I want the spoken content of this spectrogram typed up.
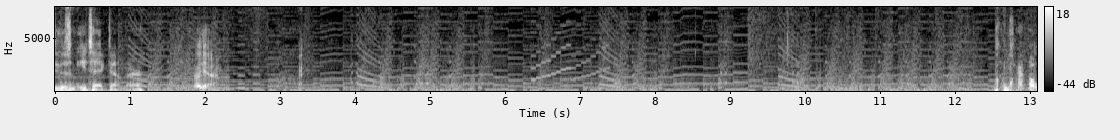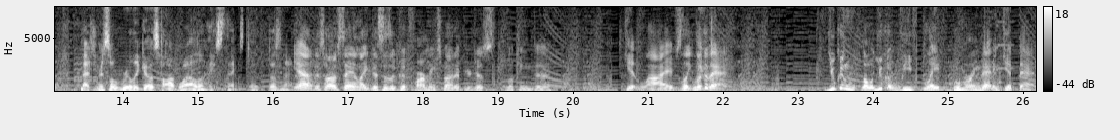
See, there's an E-tank down there. Oh yeah. wow, Magic Missile really goes hog wild on these things, doesn't it? Yeah, that's what I was saying. Like, this is a good farming spot if you're just looking to get lives. Like, look at that. You can, oh, you can leaf blade boomerang that and get that.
